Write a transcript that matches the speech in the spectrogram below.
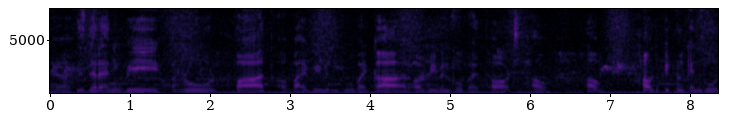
Uh, is there any way, a road, path, or by we will go by car, or we will go by thoughts? How, how, how the people can go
